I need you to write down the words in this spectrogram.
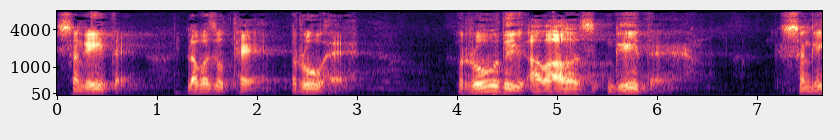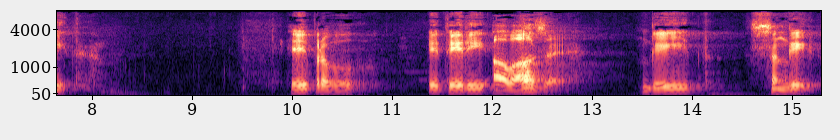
ਸੰਗੀਤ ਹੈ ਲਫ਼ਜ਼ ਉੱਥੇ ਰੂਹ ਹੈ ਰੂਹ ਦੀ ਆਵਾਜ਼ ਗੀਤ ਹੈ ਸੰਗੀਤ ਹੈ हे। ਪ੍ਰਭੂ ਇਹ ਤੇਰੀ ਆਵਾਜ਼ ਹੈ ਗੀਤ ਸੰਗੀਤ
